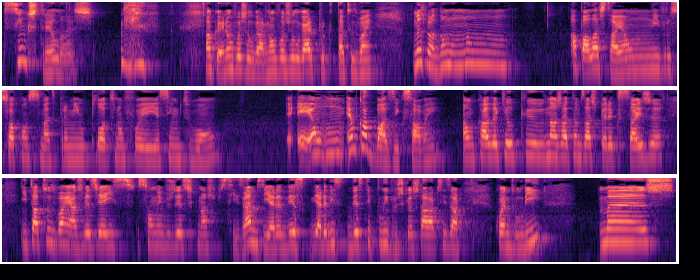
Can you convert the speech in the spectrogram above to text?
5 estrelas? ok, não vou julgar, não vou julgar porque está tudo bem. Mas pronto, não. não... Ah pá, lá está, é um livro só com smut. Para mim o plot não foi assim muito bom. É, é, um, é um bocado básico, sabem? É um bocado aquilo que nós já estamos à espera que seja e está tudo bem, às vezes é isso, são livros desses que nós precisamos e era, desse, era desse, desse tipo de livros que eu estava a precisar quando li, mas,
